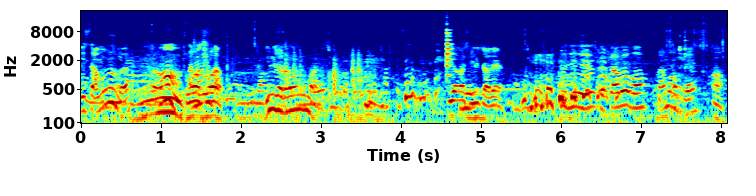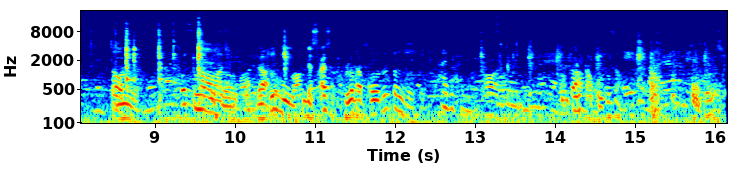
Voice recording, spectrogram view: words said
이 싸먹는 거야? 음, 좋아 좋아. 일 잘하는구만. 이 아가씨 일 잘해. 이렇게 싸먹어? 싸먹으면 돼? 어. 어. 소스 넣어가지고. 야, 근데 쌀쌀 졸라 맛있어. 고수 정도 다 고소잖아. 소스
